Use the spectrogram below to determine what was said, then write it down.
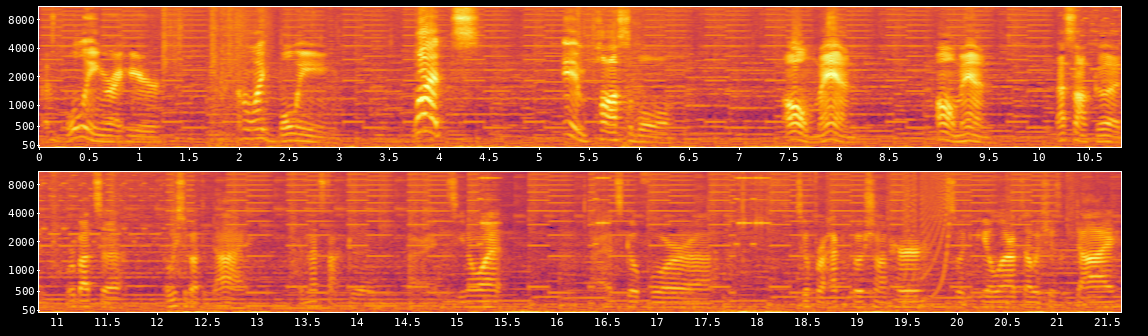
That's bullying right here. I don't like bullying. What? Impossible. Oh, man. Oh, man. That's not good. We're about to... Alicia about to die. And that's not good. Alright, so you know what? Let's go for... Uh, let's go for a Hyper Potion on her so I can heal her up. That way she doesn't die.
